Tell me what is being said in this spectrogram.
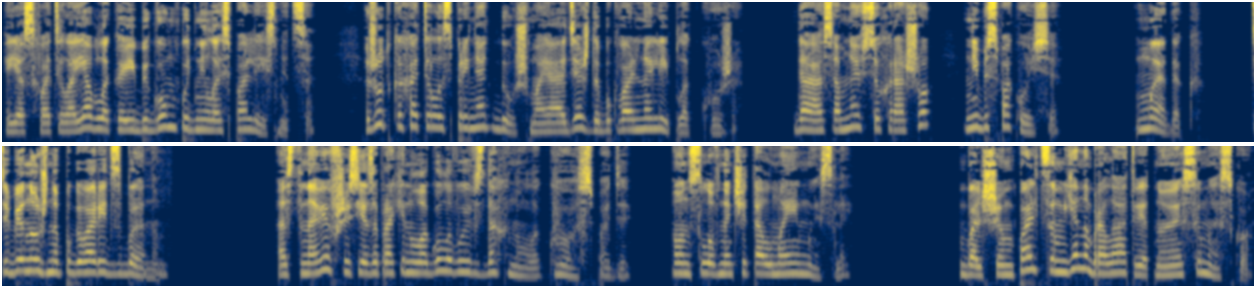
Я схватила яблоко и бегом поднялась по лестнице. Жутко хотелось принять душ, моя одежда буквально липла к коже. Да, со мной все хорошо, не беспокойся. Мэдек, тебе нужно поговорить с Беном. Остановившись, я запрокинула голову и вздохнула. Господи! Он словно читал мои мысли. Большим пальцем я набрала ответную СМС-ку.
